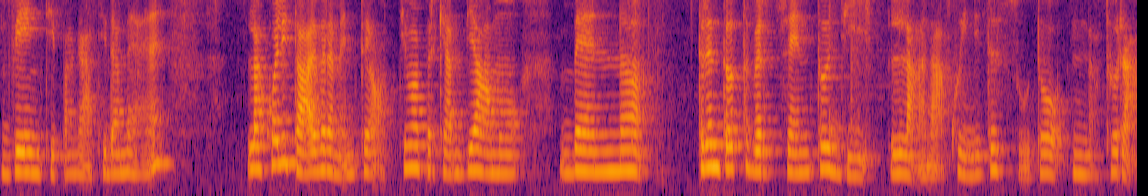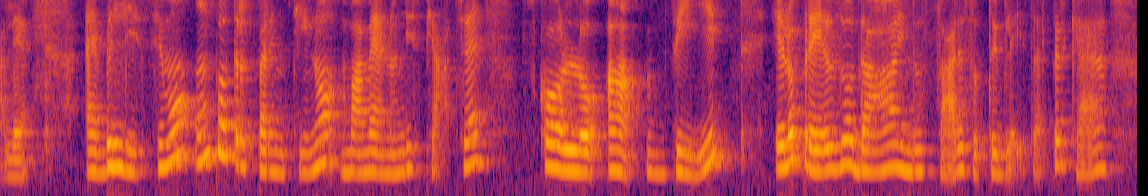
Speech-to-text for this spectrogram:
20 pagati da me la qualità è veramente ottima perché abbiamo ben 38% di lana, quindi tessuto naturale. È bellissimo, un po' trasparentino, ma a me non dispiace, scollo a V e l'ho preso da indossare sotto i blazer perché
